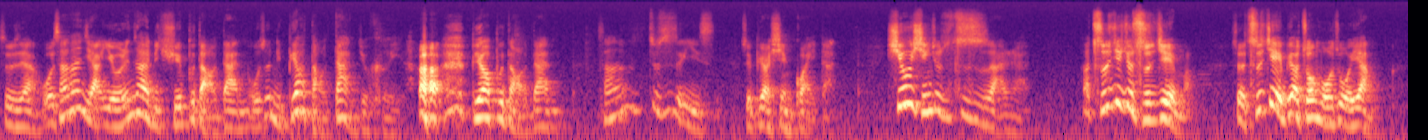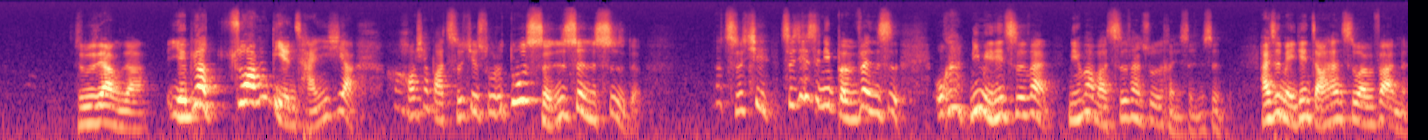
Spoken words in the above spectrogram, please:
是不是这样？我常常讲，有人在你学不捣蛋，我说你不要捣蛋就可以了，不要不捣蛋，常常就是这个意思，所以不要现怪诞，修行就是自自然然，啊，持戒就持戒嘛。所以持戒也不要装模作样，是不是这样子啊？也不要装点禅相，好像把持戒说的多神圣似的。那持戒，持戒是你本分事。我看你每天吃饭，你有没有把吃饭说的很神圣？还是每天早上吃完饭了，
